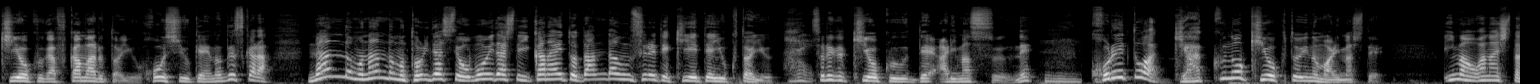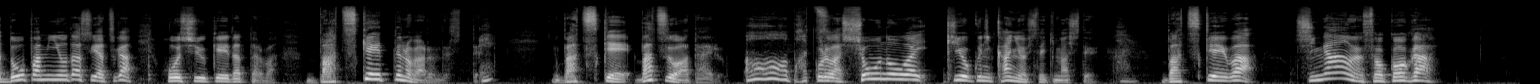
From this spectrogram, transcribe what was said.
記憶が深まるという報酬系の。ですから、何度も何度も取り出して思い出していかないとだんだん薄れて消えていくという。はい。それが記憶でありますね。これとは逆の記憶というのもありまして、今お話ししたドーパミンを出すやつが報酬系だったらば、罰系ってのがあるんですって。罰系、罰を与える。ああ、罰。これは小脳が記憶に関与してきまして、はい。罰系は違うよそこが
